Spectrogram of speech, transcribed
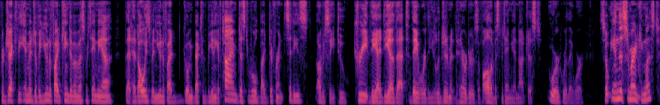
project the image of a unified kingdom of Mesopotamia that had always been unified going back to the beginning of time, just ruled by different cities, obviously to create the idea that they were the legitimate inheritors of all of Mesopotamia, not just Ur, where they were. So in the Sumerian king list,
